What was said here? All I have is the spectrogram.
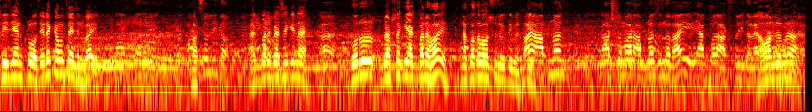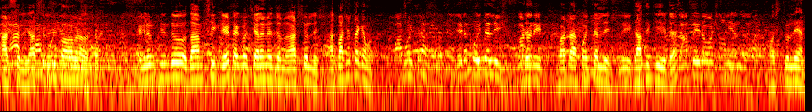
ফ্রিজিয়ান ক্রস এটা কেমন চাইছেন ভাই? একবারে বেচা কিনা? হ্যাঁ। গরুর ব্যবসা কি একবারে হয়? না কথা বলার সুযোগ দিবেন? আপনার কাস্টমার আপনার জন্য ভাই একবার আটচল্লিশ দাম আমার জন্য আটচল্লিশ আটচল্লিশ কম হবে না এগুলো কিন্তু দাম সিক্রেট একবার চ্যালেঞ্জের জন্য আটচল্লিশ। আর পাশেরটা কেমন? এটা পঁয়তাল্লিশ বাটা রেট বাটা পঁয়তাল্লিশ। যাতে কি এটা? যাতে এটা অস্ট্রেলিয়ান অস্ট্রেলিয়ান।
